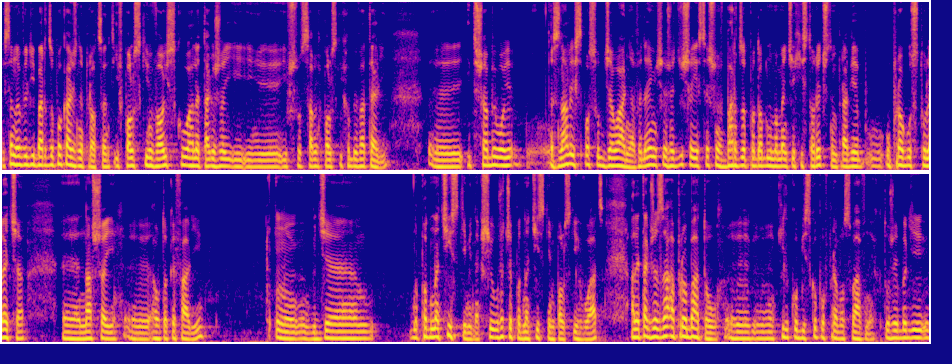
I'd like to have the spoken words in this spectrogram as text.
I stanowili bardzo pokaźny procent i w polskim wojsku, ale także i, i, i wśród samych polskich obywateli. I trzeba było znaleźć sposób działania. Wydaje mi się, że dzisiaj jesteśmy w bardzo podobnym momencie historycznym, prawie u, progu stulecia yy, naszej yy, autokefalii, yy, gdzie no pod naciskiem, jednak sił rzeczy pod naciskiem polskich władz, ale także za aprobatą y, kilku biskupów prawosławnych, którzy byli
